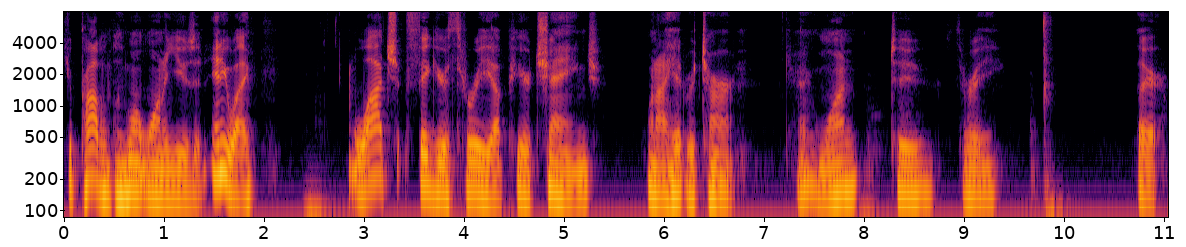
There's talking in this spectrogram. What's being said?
You probably won't want to use it. Anyway, watch figure 3 up here change when I hit return. Okay, one, two, three. There.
